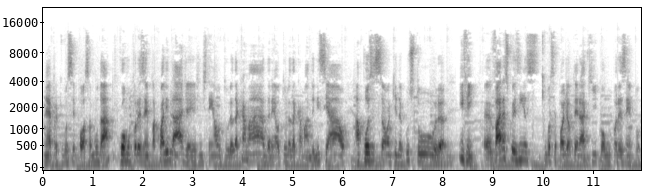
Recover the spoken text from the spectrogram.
né, para que você possa mudar, como por exemplo a qualidade, aí a gente tem a altura da camada, né, a altura da camada inicial, a posição aqui da costura, enfim, é, várias coisinhas que você pode alterar aqui, como por exemplo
